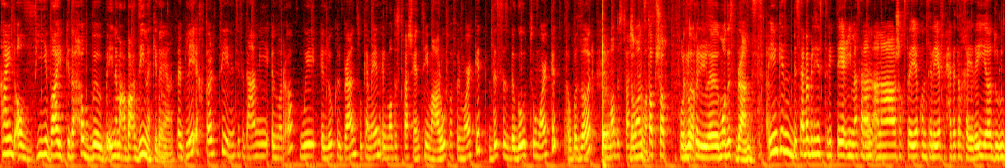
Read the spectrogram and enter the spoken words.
kind of في vibe كده حب بقينا مع بعضينا كده يعني. طيب ليه اخترتي إن انت تدعمي المرأة وال local brands وكمان ال modest؟ fashion انت معروفة في ال market. This is the go to market أو بازار ال modest fashion the one stop shop for. local modest brands يمكن بسبب ال history بتاعي مثلا أنا شخصية كنت ليا في الحاجات الخيرية دروس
